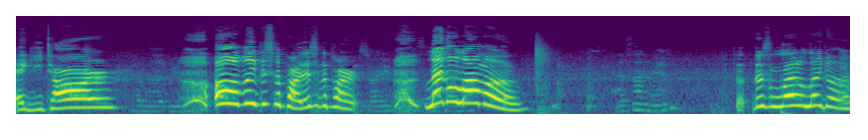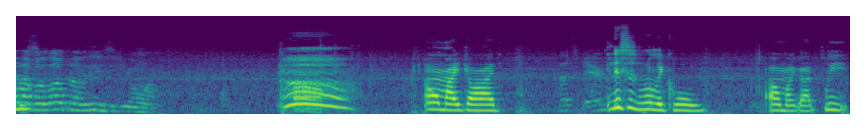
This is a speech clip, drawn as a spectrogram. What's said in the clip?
A guitar. I love you. Oh, wait, this is the part. This is the part. Lego llama. That's not him. There's a lot of I have Legos. a lot of these if you want. oh my god. This is really cool. Oh my god, please.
